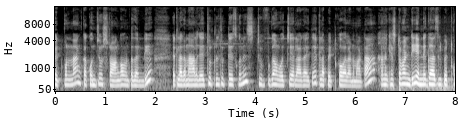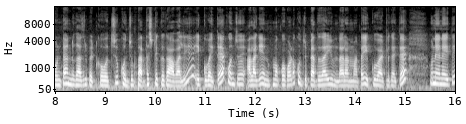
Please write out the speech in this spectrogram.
పెట్టుకున్నా ఇంకా కొంచెం స్ట్రాంగ్గా ఉంటుందండి. ఇట్లాగా నాలుగైదు చుట్లు చుట్టేసుకుని స్టిఫ్గా వచ్చేలాగా అయితే ఇట్లా పెట్టుకోవాలన్నమాట. మనకి ఇష్టం అండి ఎన్ని గాజులు పెట్టుకుంటే అన్ని గాజులు పెట్టుకోవచ్చు. కొంచెం పెద్ద స్టిక్ కావాలి ఎక్కువైతే. కొంచెం అలాగే ఎనుపు మొక్క కూడా కొంచెం పెద్దదై ఉండాలన్నమాట ఎక్కువ వాటికైతే. నేనైతే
